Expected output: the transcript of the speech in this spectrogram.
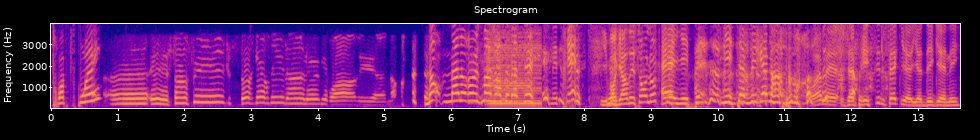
Trois petits points? Euh, et se regarder dans le miroir et euh, non. Non, malheureusement, Jean-Sébastien. Mais presque. Il va garder son look. Hey, il était, il était vraiment proche. Ouais, mais j'apprécie le fait qu'il a, il a dégainé.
